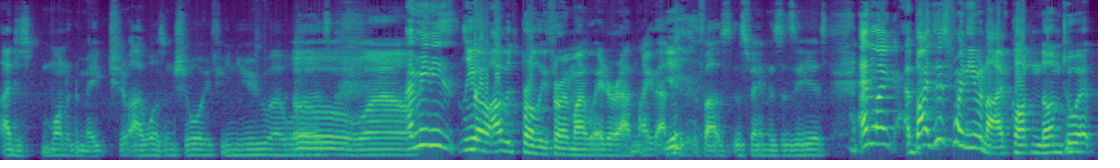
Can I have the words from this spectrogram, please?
I just wanted to make sure. I wasn't sure if you knew who I was. Oh wow. I mean, he's you know, I would probably throw my weight around like that Yeah. too if I was as famous as he is. And like by this point, even I've cottoned onto it,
